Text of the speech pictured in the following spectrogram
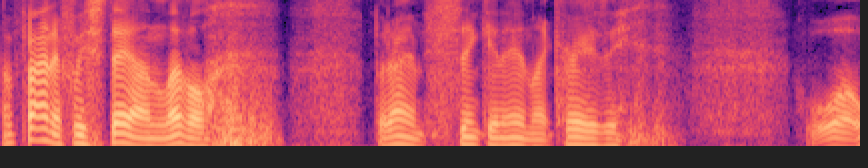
I'm fine if we stay on level, but I am sinking in like crazy. Whoa.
